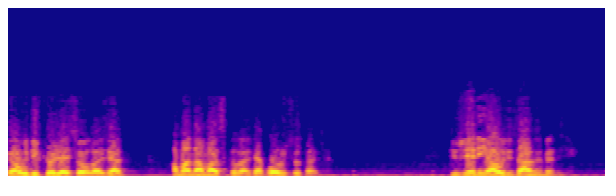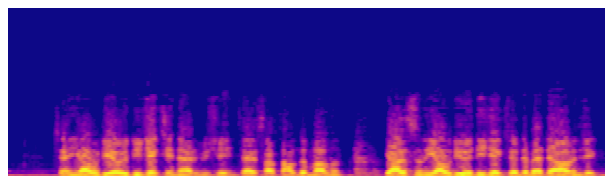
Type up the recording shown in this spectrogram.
Yahudi kölesi olacak ama namaz kılacak, oruç tutacak. Düzeni Yahudi tanzim edecek. Sen Yahudi'ye ödeyeceksin her bir şeyin. Her satın aldığın malın yarısını Yahudi ödeyeceksin. Ödemeye devam edeceksin.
